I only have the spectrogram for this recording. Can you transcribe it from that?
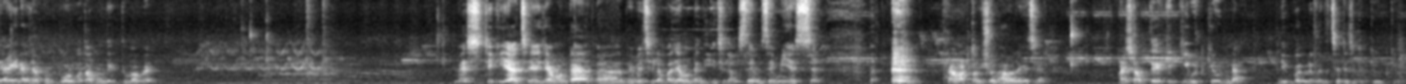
জানি না, যখন পরবো তখন দেখতে পাবে। বেশ, ঠিকই আছে। যেমনটা ভেবেছিলাম বা যেমনটা দিয়েছিলাম সেম সেমই এসছে। আমার তো ভীষণ ভালো লেগেছে। আর সব থেকে কি কিউট কিউট না? ডিব্বাগুলো কিন্তু ছেটে ছোটো কিউট কিউট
